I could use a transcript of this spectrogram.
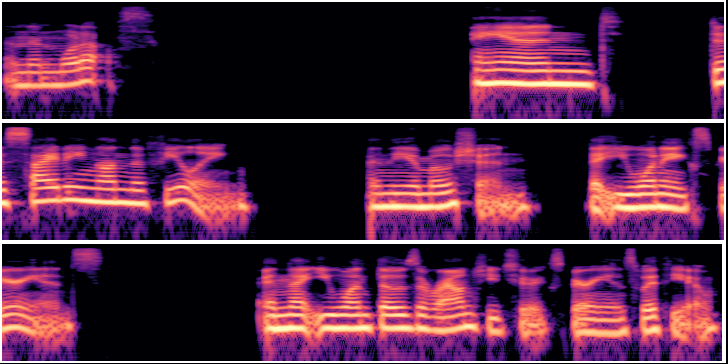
And then what else? And deciding on the feeling and the emotion that you want to experience and that you want those around you to experience with you.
